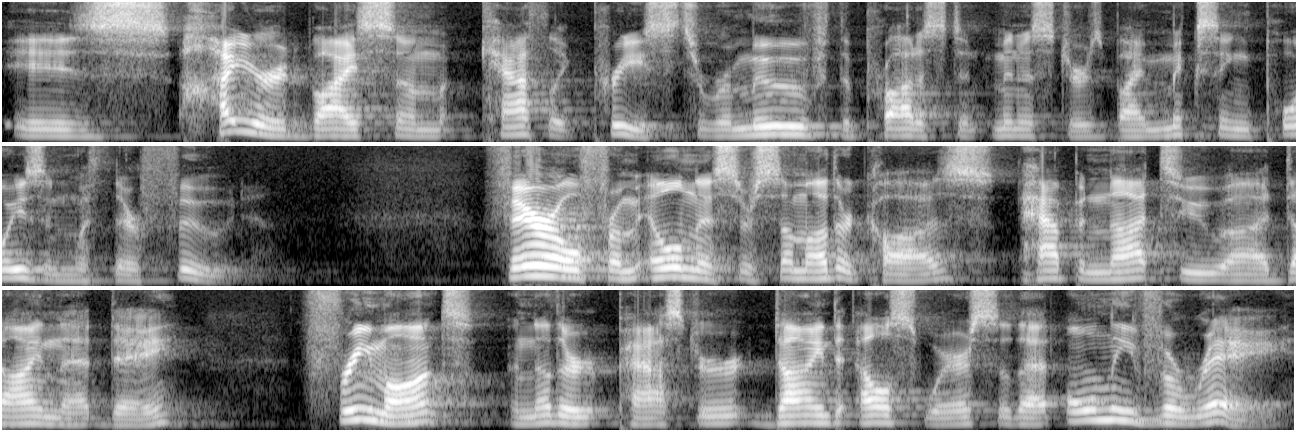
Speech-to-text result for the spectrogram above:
is hired by some Catholic priests to remove the Protestant ministers by mixing poison with their food. Farel, from illness or some other cause, happened not to uh, dine that day. Froment, another pastor, dined elsewhere so that only Viret,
